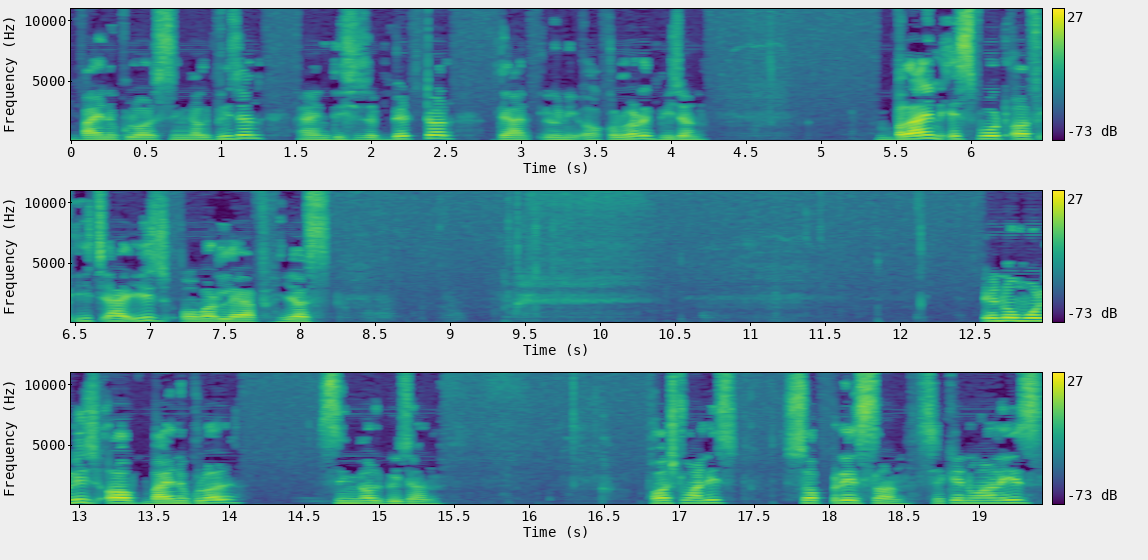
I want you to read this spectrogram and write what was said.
binocular single vision and this is better than uniocular vision. Blind spot of each eye is overlap yes. Anomalies of binocular single vision. First one is suppression second one is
